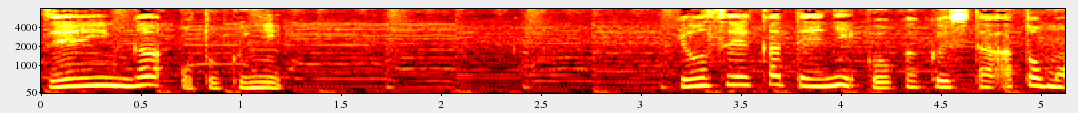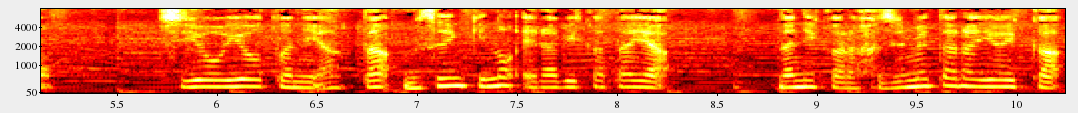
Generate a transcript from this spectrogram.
全員がお得に。養成課程に合格した後も、使用用途に合った無線機の選び方や何から始めたらよいか、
